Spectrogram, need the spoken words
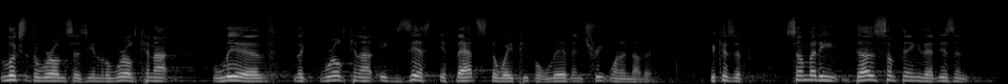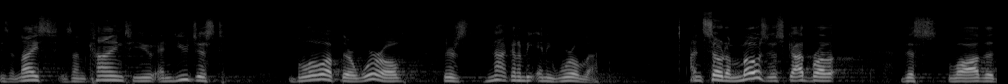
looks at the world and says, you know, the world cannot live, the world cannot exist if that's the way people live and treat one another. Because if somebody does something that isn't, isn't nice, is unkind to you, and you just blow up their world, there's not going to be any world left. And so to Moses, God brought this law, the,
